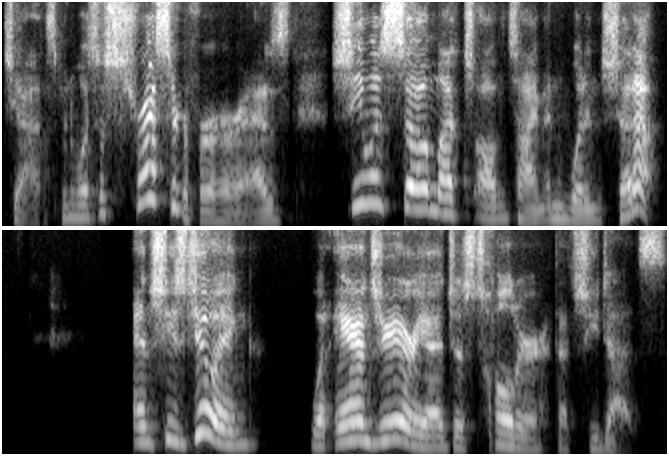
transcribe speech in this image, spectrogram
Jasmine was a stressor for her as she was so much all the time and wouldn't shut up. And she's doing what Angeria just told her that she does.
